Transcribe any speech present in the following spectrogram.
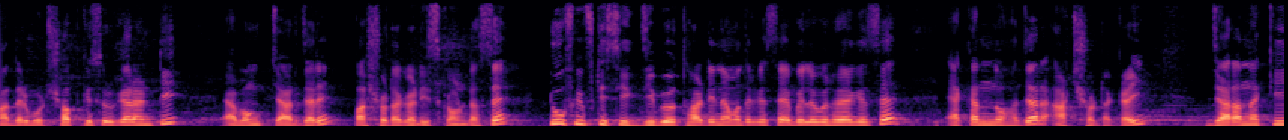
মাদারবোর্ড সব কিছুর গ্যারান্টি এবং চার্জারে পাঁচশো টাকা ডিসকাউন্ট আছে। টু ফিফটি সিক্স জিবি ও থার্টিন আমাদের কাছে অ্যাভেলেবেল হয়ে গেছে একান্ন হাজার আটশো টাকায়। যারা নাকি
